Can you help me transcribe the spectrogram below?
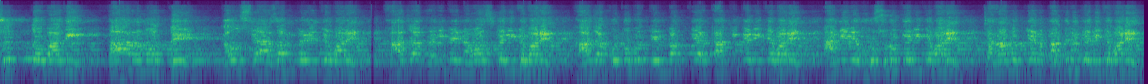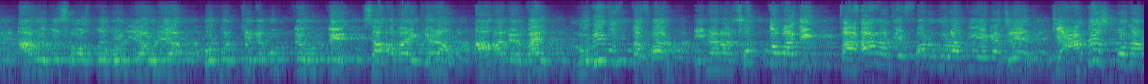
সত্যবাদী তার মধ্যে গাউসে আজমকে নিতে পারেন খাজা গরিবে নওয়াজকে নিতে পারেন খাজা কুতুবুদ্দিন বখতিয়ার কাকিকে নিতে পারেন আমিরে খুসরুকে নিতে পারেন জালালুদ্দিন কাদরিকে নিতে পারেন আরও যে সমস্ত ওলিয়া উলিয়া উপর থেকে উঠতে উঠতে সাহাবাই কেরাম, আহলে বাইত, নবী মুস্তাফা, ইনারা সত্যবাদী, তাহারা যে ফর্মুলা দিয়ে গেছে, যে আদেশ প্রদান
